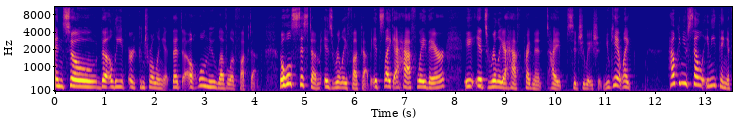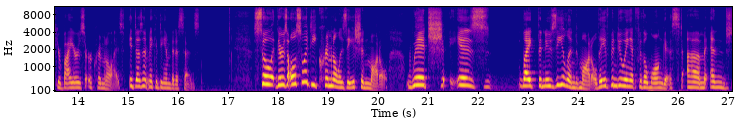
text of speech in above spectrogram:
and so the elite are controlling it. That's a whole new level of fucked up. The whole system is really fucked up. It's like a halfway there. It's really a half pregnant type situation. You can't, like, how can you sell anything if your buyers are criminalized? It doesn't make a damn bit of sense. So there's also a decriminalization model, which is like the New Zealand model. They've been doing it for the longest. Um, and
